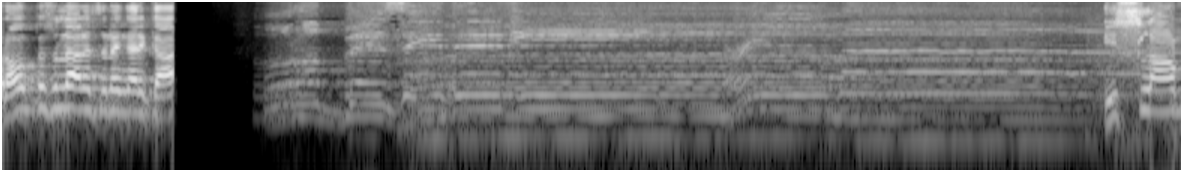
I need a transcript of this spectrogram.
ప్రవక్త సుల్లా గారి ఇస్లాం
